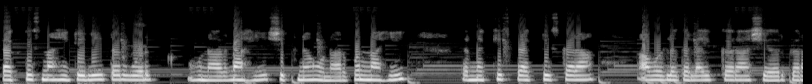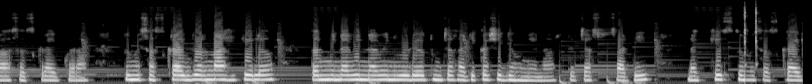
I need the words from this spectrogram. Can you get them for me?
प्रॅक्टिस नाही केली तर वर्क होणार नाही शिकणं होणार पण नाही. तर नक्कीच प्रॅक्टिस करा. आवडलं तर लाईक करा शेअर करा सबस्क्राईब करा. तुम्ही सबस्क्राईब जर नाही केलं तर मी नवीन नवीन व्हिडिओ तुमच्यासाठी कसे घेऊन येणार? त्याच्यासाठी नक्कीच तुम्ही सबस्क्राईब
